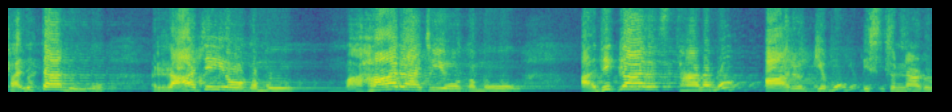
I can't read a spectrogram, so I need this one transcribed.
ఫలితాలు రాజయోగము మహారాజయోగము అధికార స్థానము ఆరోగ్యము ఇస్తున్నాడు.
